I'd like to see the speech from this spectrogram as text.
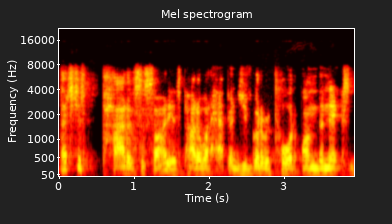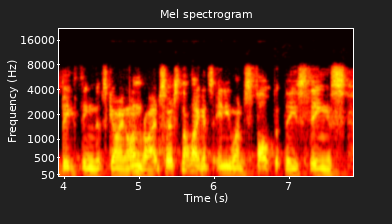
that's just part of society. It's part of what happens. You've got to report on the next big thing that's going on, right? So it's not like it's anyone's fault that these things,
